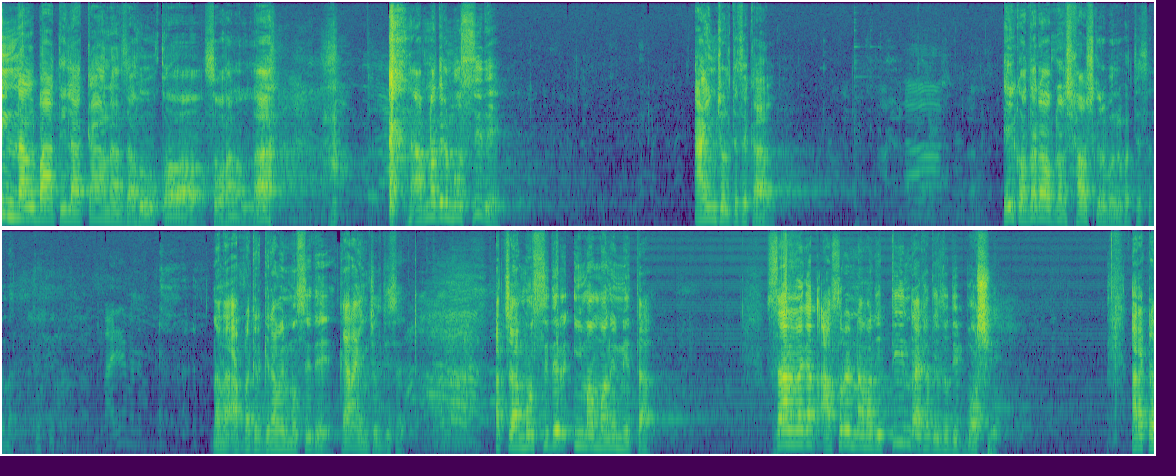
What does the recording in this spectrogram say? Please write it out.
ইন্নাল বাতিলা কানা জাহুক সোহানাল্লাহ আপনাদের মসজিদে আইন চলতেছে কার? এই কথাটাও আপনার সাহস করে বলে পারতেছেন না। না না, আপনাদের গ্রামের মসজিদে কার আইন চলতেছে? আচ্ছা মসজিদের ইমাম মানে নেতা। চার রাখাত আসরের নামাজে তিন রাখাতে যদি বসে, আর একটা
